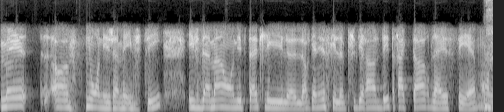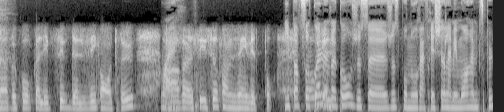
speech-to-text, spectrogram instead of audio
Mais euh, nous, on n'est jamais invités. Évidemment, on est peut-être l'organisme qui est le plus grand détracteur de la STM. On a un recours collectif de lever contre eux. Alors, euh, c'est sûr qu'on ne nous invite pas. Il porte sur quoi le recours, juste, juste pour nous rafraîchir la mémoire un petit peu?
